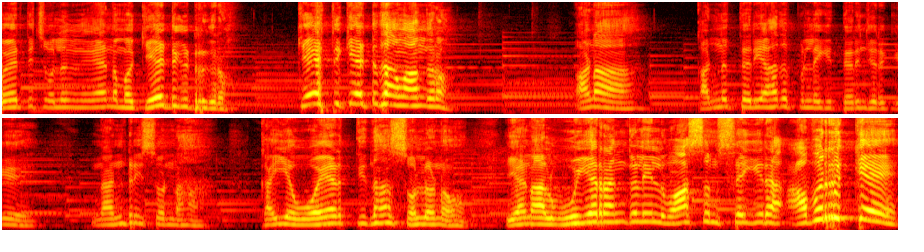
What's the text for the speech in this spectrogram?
உயர்த்தி சொல்லுங்கங்க நம்ம கேட்டுக்கிட்டு இருக்கிறோம். கேட்டு கேட்டு தான் வாங்குறோம். ஆனால் கண்ணு தெரியாத பிள்ளைக்கு தெரிஞ்சிருக்கு. நன்றி சொன்னா கையை உயர்த்தி தான் சொல்லணும். ஏனால் உயரங்களில் வாசம் செய்கிற அவருக்கே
